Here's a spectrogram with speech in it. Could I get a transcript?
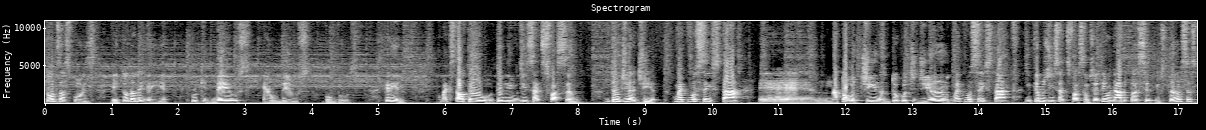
todas as coisas, vem toda alegria, porque Deus é um Deus bondoso. Querido, como é que está o teu, o teu nível de insatisfação? No teu dia a dia? Como é que você está é, na tua rotina, no teu cotidiano? Como é que você está em termos de insatisfação? Você tem olhado para as circunstâncias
